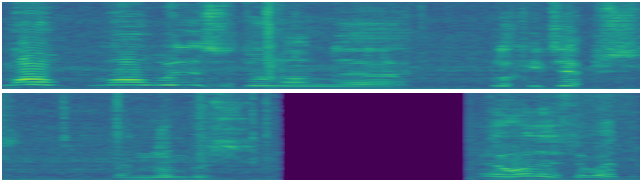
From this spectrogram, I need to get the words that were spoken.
more more winners are done on uh, lucky dips than numbers. Yeah, well, there's the wedding.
